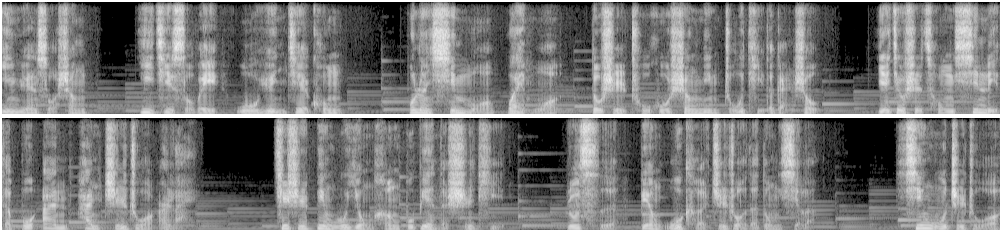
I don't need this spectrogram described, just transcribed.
因缘所生，亦即所谓五蕴皆空，不论心魔外魔，都是出乎生命主体的感受，也就是从心里的不安和执着而来。其实并无永恒不变的实体，如此便无可执着的东西了。心无执着，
